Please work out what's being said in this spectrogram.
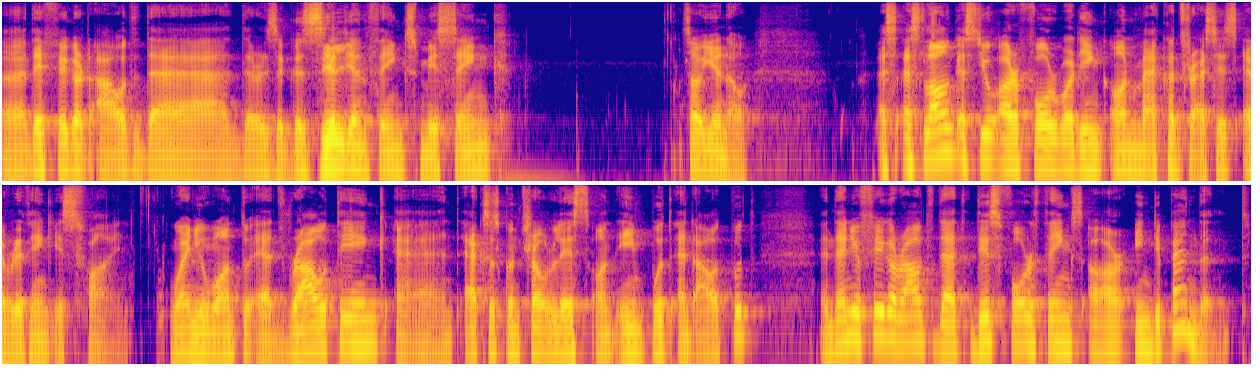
uh, they figured out that there is a gazillion things missing. So, you know, as, as long as you are forwarding on MAC addresses, everything is fine. When you want to add routing and access control lists on input and output, and then you figure out that these four things are independent.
